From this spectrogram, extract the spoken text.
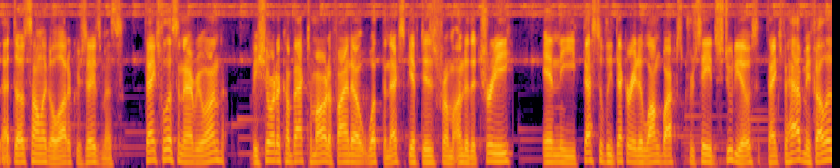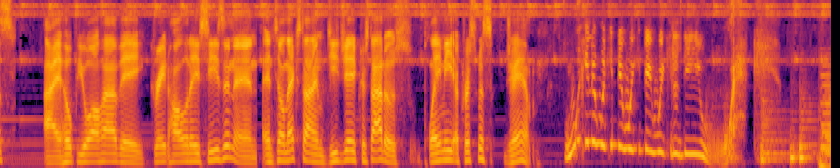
That does sound like a lot of Crusades miss. Thanks for listening, everyone. Be sure to come back tomorrow to find out what the next gift is from under the tree in the festively decorated Longbox Crusade studios. Thanks for having me, fellas. I hope you all have a great holiday season. And until next time, DJ Cristados, play me a Christmas jam. Wickedy, wickedy, wickedy, wickedy, whack.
